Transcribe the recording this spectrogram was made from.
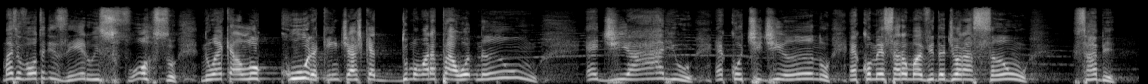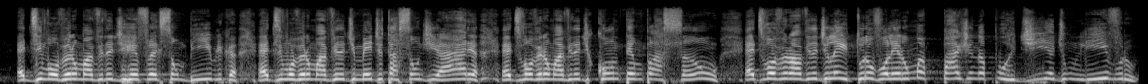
Mas eu volto a dizer, o esforço não é aquela loucura que a gente acha que é de uma hora para outra. Não, é diário, é cotidiano, é começar uma vida de oração, sabe? É desenvolver uma vida de reflexão bíblica, é desenvolver uma vida de meditação diária, é desenvolver uma vida de contemplação, é desenvolver uma vida de leitura. Eu vou ler uma página por dia de um livro.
